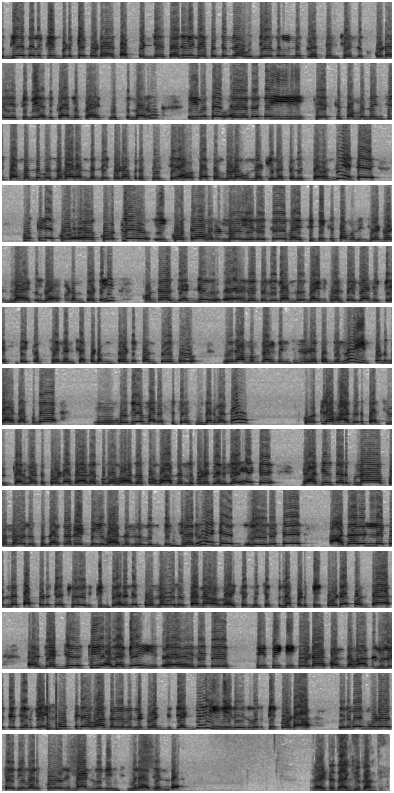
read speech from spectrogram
ఉద్యోగులకు ఇప్పటికే కూడా సస్పెండ్ చేశారు. ఈ నేపథ్యంలో ఉద్యోగులను ప్రశ్నించేందుకు కూడా ఏసీబీ అధికారులు ప్రయత్నిస్తున్నారు. ఈమెతో ఏదైతే ఈ కేసుకి సంబంధించి సంబంధం ఉన్న వారందరినీ కూడా ప్రశ్నించే అవకాశం కూడా ఉన్నట్లుగా తెలుస్తా ఉంది. అయితే పూర్తిగా కోర్టులో ఈ కోర్టు ఆవరణలో ఏదైతే వైసీపీకి సంబంధించినటువంటి నాయకులు రావడం తోటి కొంత జడ్జి ఏదైతే వీళ్ళందరూ బయటకు వెళ్తే గానీ కేసు టేకప్ చేయనని చెప్పడం తోటి కొంతసేపు విరామం ప్రకటించిన నేపథ్యంలో ఇప్పుడు దాదాపుగా ఉదయం అరెస్టు చేసిన తర్వాత కోర్టులో హాజరుపరిచిన తర్వాత కూడా దాదాపుగా వాదోప వాదనలు కూడా జరిగాయి. అయితే రాజీవ్ తరపున పొన్నవలు సుధాకర్ రెడ్డి వాదనలు వినిపించారు. అయితే ఏదైతే ఆధారాలు లేకుండా తప్పుడు కేసులో ఇరికించారని పొన్నవులు తన వైఖరిని చెప్పినప్పటికీ కూడా కొంత జడ్జికి అలాగే ఏదైతే సిపికి కూడా కొంత వాదనలు అయితే జరిగాయి. పూర్తిగా వాదనలు విన్నటువంటి జడ్జి ఈ ఇరువురికి కూడా ఇరవై మూడవ తేదీ వరకు రిమాండ్ విధించింది Rajendra. Right thank you Kanthi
